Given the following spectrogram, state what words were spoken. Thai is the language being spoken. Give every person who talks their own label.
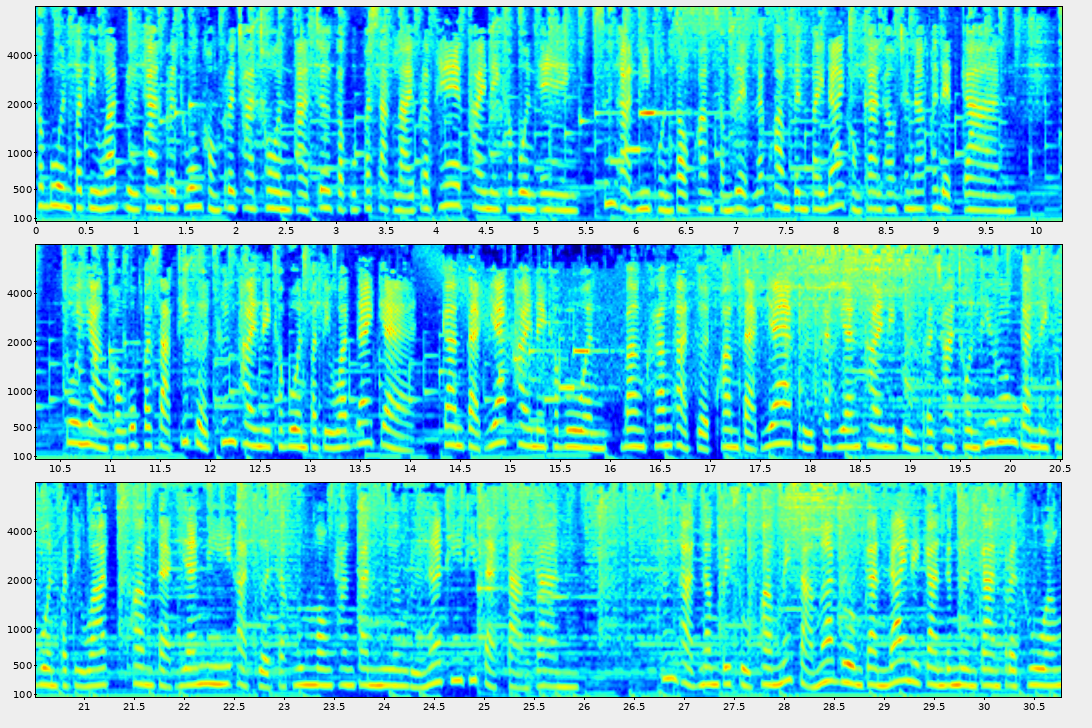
Speaker 1: ขบวนปฏิวัติหรือการประท้วงของประชาชนอาจเจอกับอุปสรรคหลายประเภทภายในขบวนเอง ซึ่งอาจมีผลต่อความสำเร็จและความเป็นไปได้ของการเอาชนะเผด็จการ ตัวอย่างของอุปสรรคที่เกิดขึ้นภายในขบวนปฏิวัติได้แก่ การแตกแยกภายในขบวน บางครั้งอาจเกิดความแตกแยกหรือขัดแย้งภายในกลุ่มประชาชนที่ร่วมกันในขบวนปฏิวัติ ความแตกแย้งนี้อาจเกิดจากมุมมองทางการเมืองหรือหน้าที่ที่แตกต่างกัน ซึ่งอาจนำไปสู่ความไม่สามารถรวมกันได้ในการดำเนินการประท้วง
